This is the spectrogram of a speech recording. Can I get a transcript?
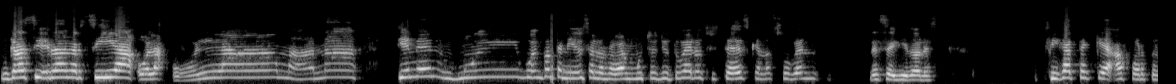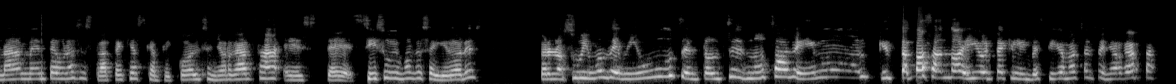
Graciela García, hola, hola, mana. Tienen muy buen contenido y se lo roban muchos youtuberos y ustedes que nos suben de seguidores. Fíjate que afortunadamente unas estrategias que aplicó el señor Garza, este, sí subimos de seguidores, pero no subimos de views, entonces no sabemos qué está pasando ahí ahorita que le investiga más el señor Garza,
